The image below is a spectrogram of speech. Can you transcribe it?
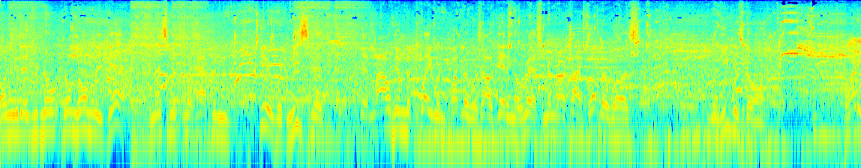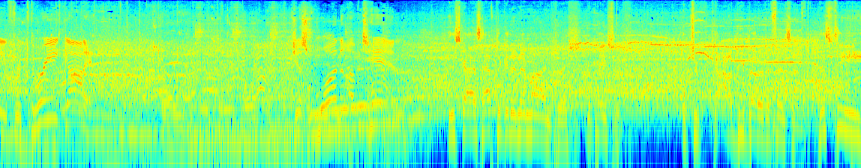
on you that you don't, don't normally get. And that's what, what happened here with Nesmith that allowed him to play when Butler was out getting a rest. Remember how tight Butler was when he was gone. Buddy for three, got it. Just one of ten. These guys have to get in their mind, Chris, the Pacers. But you've got to be better defensively. This team,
